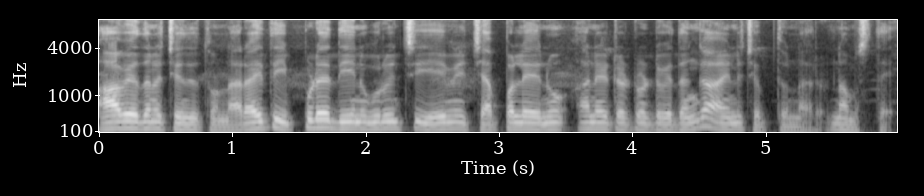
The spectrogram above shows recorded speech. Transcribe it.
ఆవేదన చెందుతున్నారు. అయితే ఇప్పుడే దీని గురించి ఏమీ చెప్పలేను అనేటటువంటి విధంగా ఆయన చెప్తున్నారు. నమస్తే.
